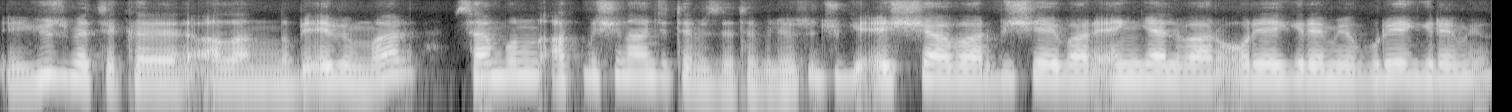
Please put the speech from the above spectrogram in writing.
e, 100 metrekare alanında bir evin var. Sen bunun 60'ını anca temizletebiliyorsun. Çünkü eşya var, bir şey var, engel var. Oraya giremiyor, buraya giremiyor.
